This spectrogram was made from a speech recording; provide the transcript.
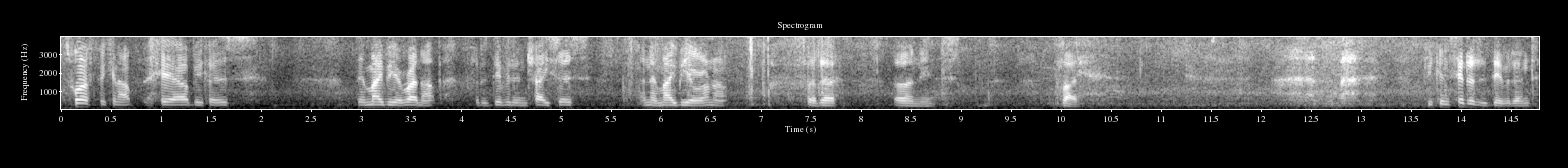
it's worth picking up here because there may be a run up for the dividend chasers and there may be a run up for the earnings play. If you consider the dividend,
